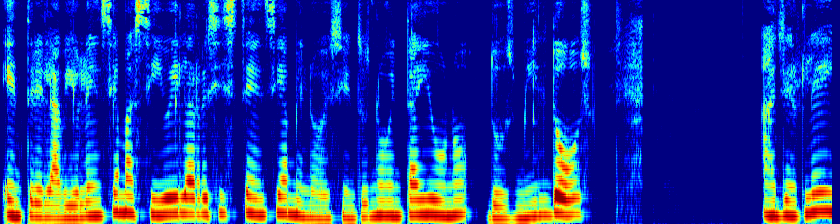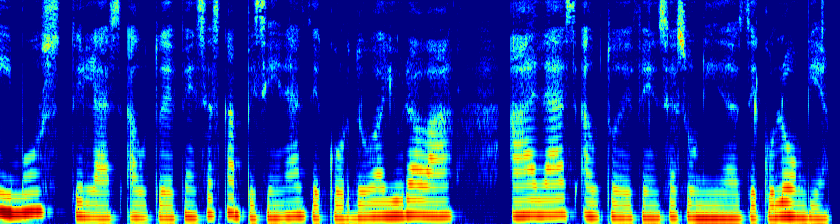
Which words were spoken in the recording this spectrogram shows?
entre la violencia masiva y la resistencia 1991-2002. Ayer leímos de las autodefensas campesinas de Córdoba y Urabá a las Autodefensas Unidas de Colombia.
